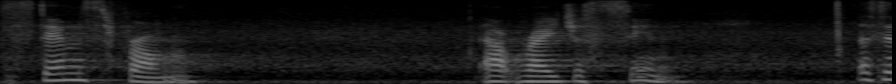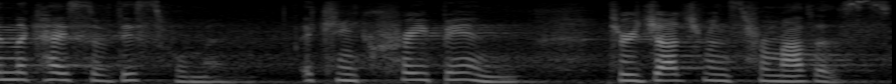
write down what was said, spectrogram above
stems from outrageous sin. As in the case of this woman, it can creep in through judgments from others,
